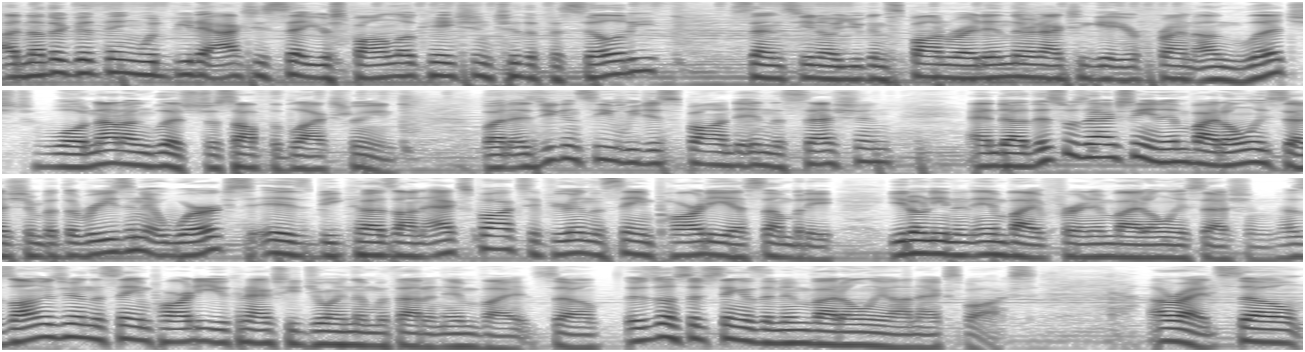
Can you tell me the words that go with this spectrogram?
another good thing would be to actually set your spawn location to the facility, since you know you can spawn right in there and actually get your friend unglitched. Well, not unglitched, just off the black screen. But as you can see, we just spawned in the session. And uh, this was actually an invite only session. But the reason it works is because on Xbox, if you're in the same party as somebody, you don't need an invite for an invite only session. As long as you're in the same party, you can actually join them without an invite. So there's no such thing as an invite only on Xbox. All right, so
